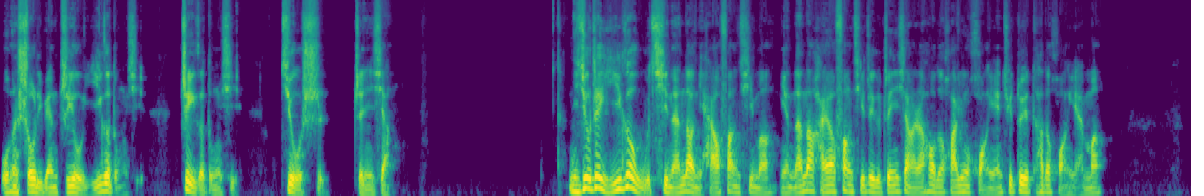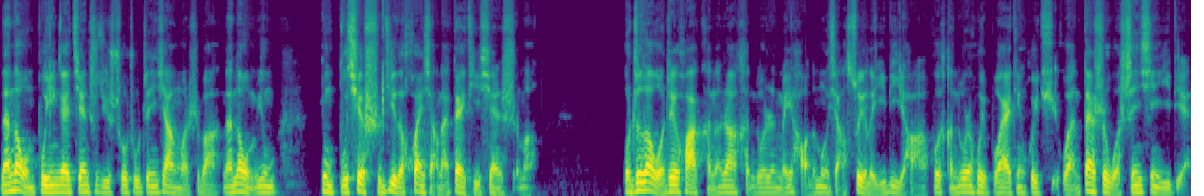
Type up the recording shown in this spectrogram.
我们手里边只有一个东西，这个东西就是真相。你就这一个武器，难道你还要放弃吗？你难道还要放弃这个真相，然后的话用谎言去对他的谎言吗？难道我们不应该坚持去说出真相吗？是吧？难道我们用用不切实际的幻想来代替现实吗？我知道我这话可能让很多人美好的梦想碎了一地哈，会很多人会不爱听，会取关。但是我深信一点，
